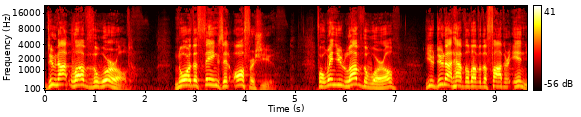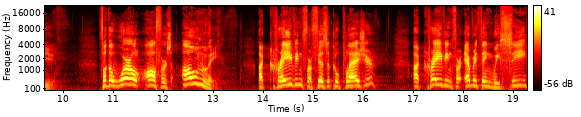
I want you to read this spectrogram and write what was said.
do not love the world, nor the things it offers you. For when you love the world, you do not have the love of the Father in you. For the world offers only a craving for physical pleasure, a craving for everything we see,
